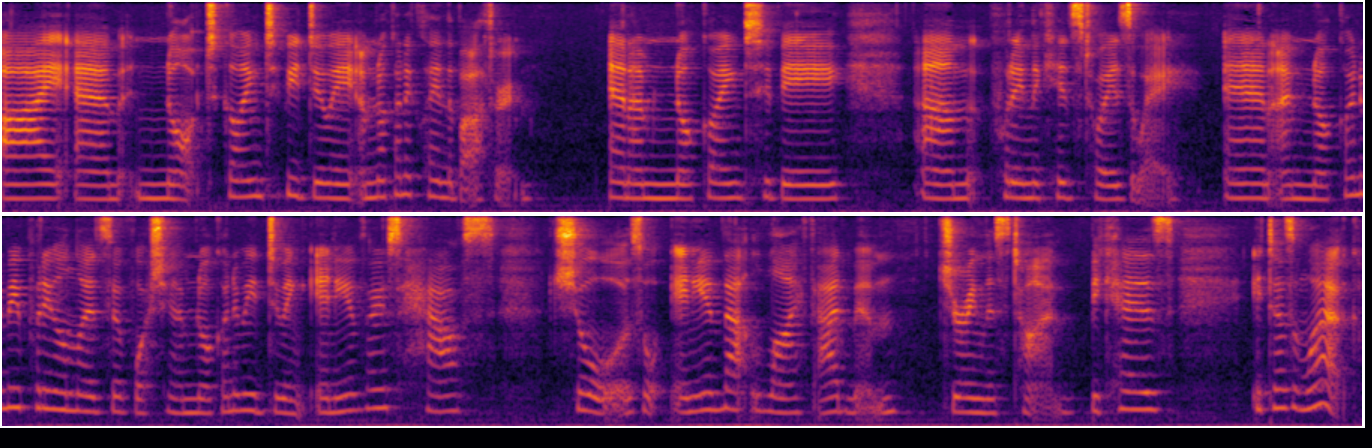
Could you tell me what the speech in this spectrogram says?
I am not going to be doing, I'm not going to clean the bathroom. And I'm not going to be um, putting the kids' toys away. And I'm not going to be putting on loads of washing. I'm not going to be doing any of those house chores or any of that life admin during this time because it doesn't work.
